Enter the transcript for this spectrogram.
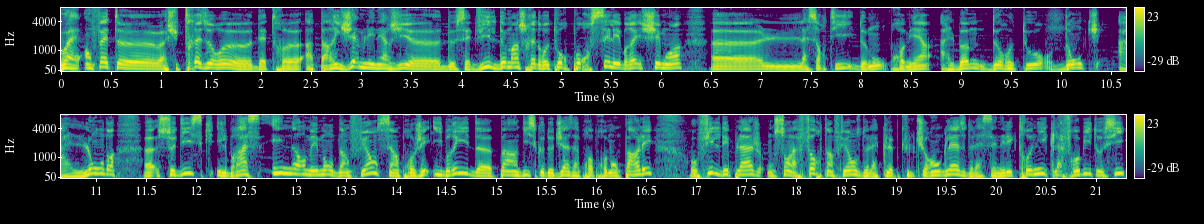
Ouais, en fait, euh, je suis très heureux euh, d'être euh, à Paris. J'aime l'énergie de cette ville. Demain, je serai de retour pour célébrer chez moi la sortie de mon premier album de retour, donc à Londres. Ce disque, il brasse énormément d'influences. C'est un projet hybride, pas un disque de jazz à proprement parler. Au fil des plages, on sent la forte influence de la club culture anglaise, de la scène électronique, l'afrobeat aussi.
